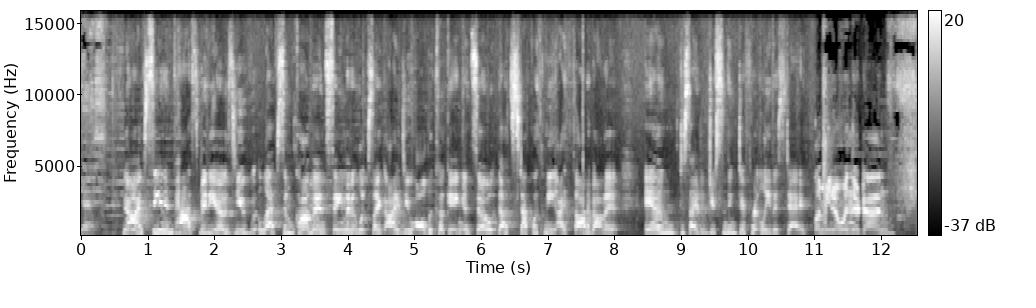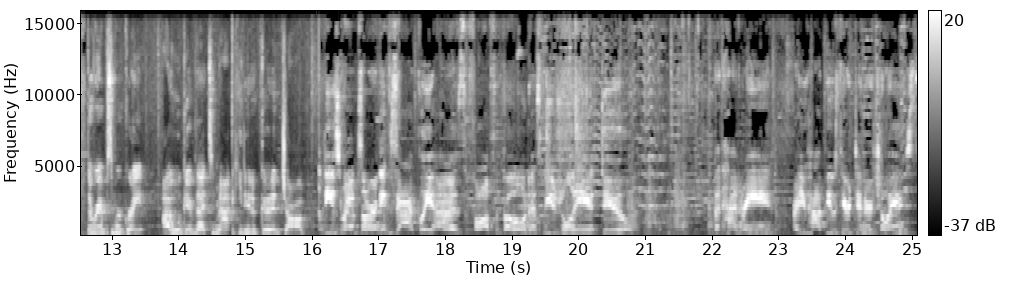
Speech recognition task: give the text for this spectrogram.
Yes. Now, I've seen in past videos, you've left some comments saying that it looks like I do all the cooking. And so that stuck with me. I thought about it and decided to do something differently this day. Let me know when they're done. The ribs were great. I will give that to Matt. He did a good job. These ribs aren't exactly as fall off the bone as we usually do. But Henry, are you happy with your dinner choice?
